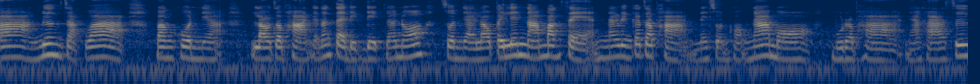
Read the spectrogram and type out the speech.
บ้าง เนื่องจากว่าบางคนเนี่ยเราจะผ่านกันตั้งแต่เด็กๆแล้วเนาะส่วนใหญ่เราไปเล่นน้ำบางแสน นักเรียนก็จะผ่านในส่วนของหน้ามอบุรพานะคะ ซึ่ง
